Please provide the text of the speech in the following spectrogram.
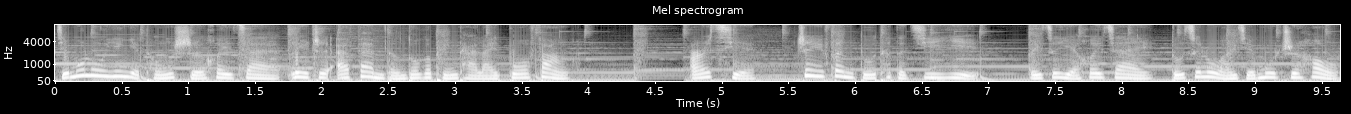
节目录音也同时会在荔枝 FM 等多个平台来播放。而且这一份独特的记忆，雷子也会在独自录完节目之后，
